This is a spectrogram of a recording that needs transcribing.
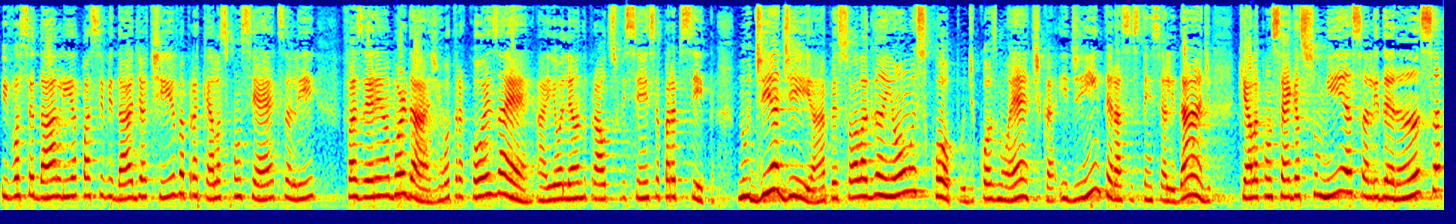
e você dá ali a passividade ativa para aquelas consciências ali fazerem abordagem. Outra coisa é, aí olhando para a autossuficiência parapsíquica, no dia a dia, a pessoa ela ganhou um escopo de cosmoética e de interassistencialidade que ela consegue assumir essa liderança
